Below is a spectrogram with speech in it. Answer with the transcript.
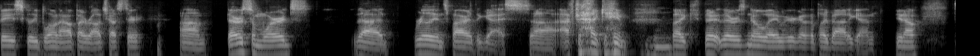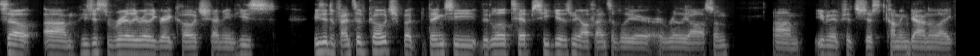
basically blown out by Rochester, um, there were some words that really inspired the guys uh, after that game. Mm-hmm. Like there, there was no way we were going to play bad again, you know? So um, he's just a really, really great coach. I mean, he's, he's a defensive coach, but the things he, the little tips he gives me offensively are, are really awesome. Um, even if it's just coming down to like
